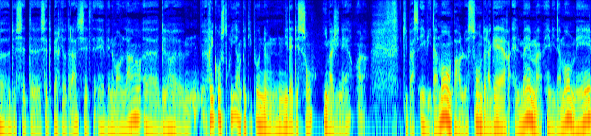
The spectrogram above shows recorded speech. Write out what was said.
euh, de cette cette période-là, cet événement-là, euh, de reconstruire un petit peu une, idée de son imaginaire, voilà, qui passe évidemment par le son de la guerre elle-même, évidemment, mais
